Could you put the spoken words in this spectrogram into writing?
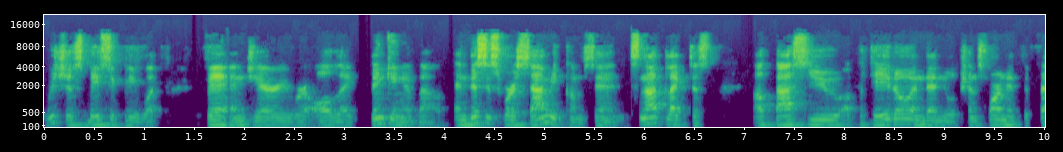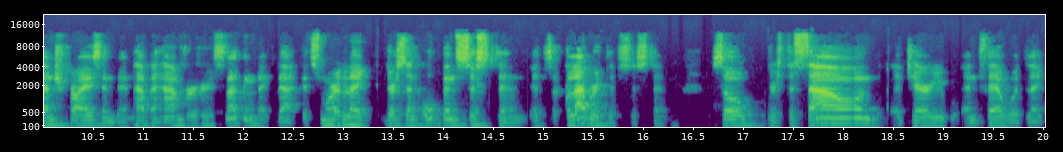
which is basically what Fe and Jerry were all like thinking about. And this is where Sammy comes in. It's not like just I'll pass you a potato and then you'll transform it to French fries and then have a hamburger. It's nothing like that. It's more like there's an open system. It's a collaborative system. So there's the sound. Uh, Jerry and Fe would like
